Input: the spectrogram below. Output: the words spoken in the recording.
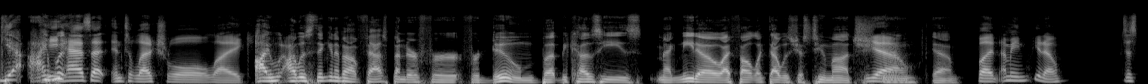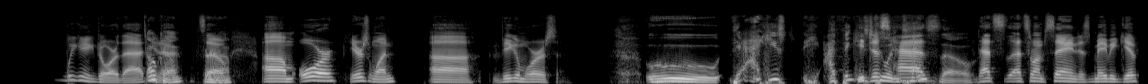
Yeah, I he would. has that intellectual like I, I was thinking about Fassbender for for Doom, but because he's Magneto, I felt like that was just too much. you Yeah. know? yeah. but I mean, you know, we can ignore that. you Okay, know. So, um, or here's one, uh, Viggo Morrison. Ooh, yeah. He's. He, I think He just too intense, has- though. That's that's what I'm saying. Just maybe give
